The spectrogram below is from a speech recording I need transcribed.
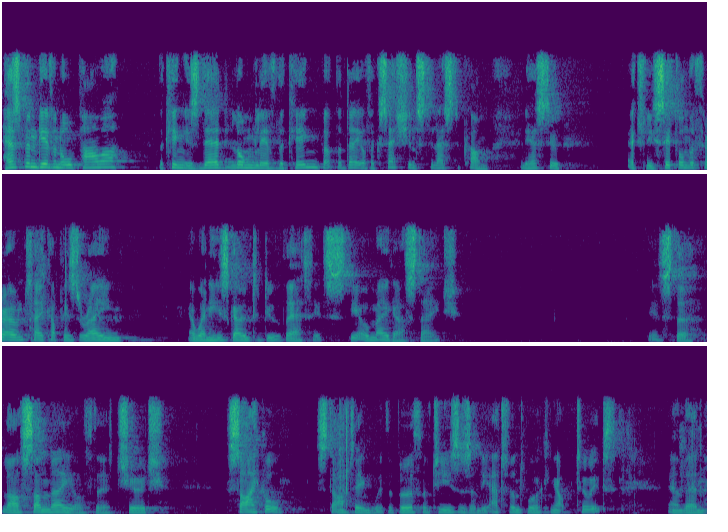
has been given all power. The king is dead. Long live the king. But the day of accession still has to come. And he has to actually sit on the throne, take up his reign. And when he's going to do that, it's the Omega stage. It's the last Sunday of the church cycle, starting with the birth of Jesus and the Advent, working up to it. And then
